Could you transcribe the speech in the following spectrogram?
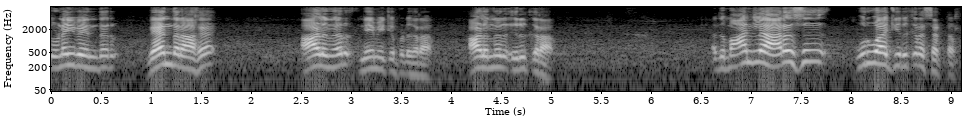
துணைவேந்தர் வேந்தராக ஆளுநர் நியமிக்கப்படுகிறார் ஆளுநர் இருக்கிறார். அது மாநில அரசு உருவாக்கி இருக்கிற சட்டம்.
